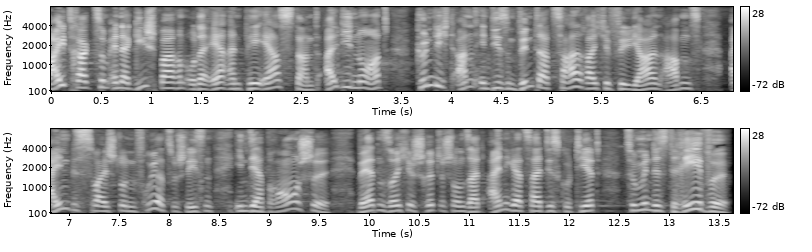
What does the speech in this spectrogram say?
Beitrag zum Energiesparen oder eher ein PR-Stand. Aldi Nord kündigt an, in diesem Winter zahlreiche Filialen abends ein bis zwei Stunden früher zu schließen. In der Branche werden solche Schritte schon seit einiger Zeit diskutiert. Zumindest Rewe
